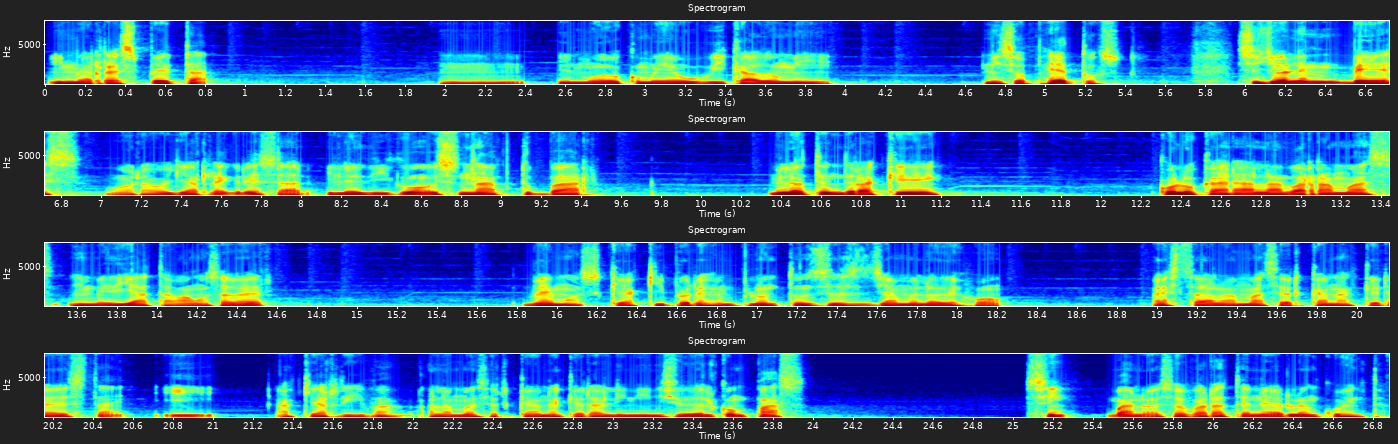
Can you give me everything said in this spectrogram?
y me respeta mm, el modo como he ubicado mis objetos. Si yo le vez, ahora voy a regresar y le digo snap to bar, me lo tendrá que colocar a la barra más inmediata. Vamos a ver. Vemos que aquí, por ejemplo, entonces ya me lo dejó a esta la más cercana que era esta y aquí arriba a la más cercana que era el inicio del compás. ¿Sí? Bueno, eso para tenerlo en cuenta.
